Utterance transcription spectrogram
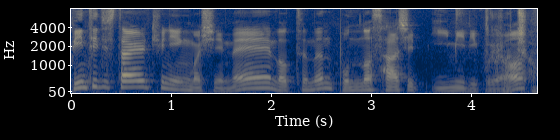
vintage style tuning machine의 너트는 bone nut 42mm고요. 그렇죠.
